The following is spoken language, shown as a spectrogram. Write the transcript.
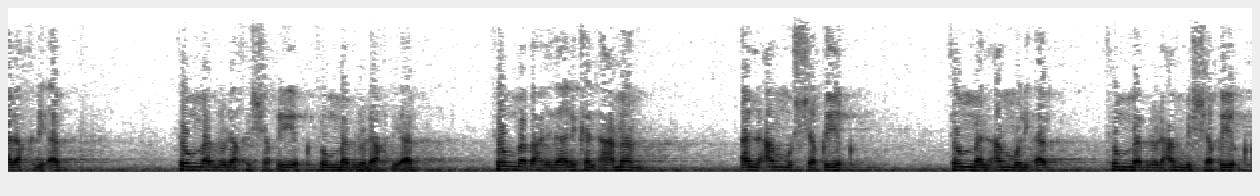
الأخ لأب ثم ابن الأخ الشقيق ثم ابن الأخ لأب ثم بعد ذلك الأعمام العم الشقيق ثم العم لأب ثم ابن العم الشقيق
